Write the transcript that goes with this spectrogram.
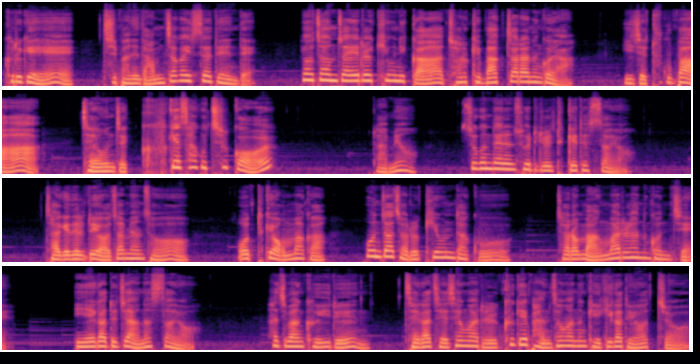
그러게 집안에 남자가 있어야 되는데 여자 혼자 애를 키우니까 저렇게 막 자라는 거야. 이제 두고 봐. 쟤 언제 크게 사고 칠걸? 라며 수근대는 소리를 듣게 됐어요. 자기들도 여자면서 어떻게 엄마가 혼자 저를 키운다고 저런 막말을 하는 건지 이해가 되지 않았어요. 하지만 그 일은 제가 제 생활을 크게 반성하는 계기가 되었죠.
